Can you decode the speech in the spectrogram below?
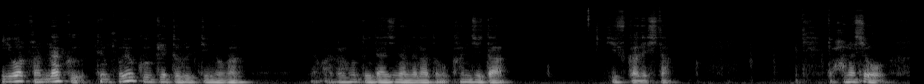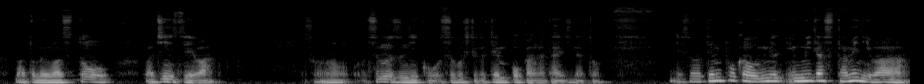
違和感なくテンポよく受け取るっていうのがいやこれから本当に大事なんだなと感じた皮膚科でした。話をまとめますと、まあ、人生はそのスムーズにこう過ごしていくテンポ感が大事だと。でそのテンポ感を生み出すためには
